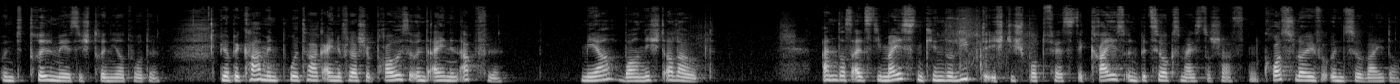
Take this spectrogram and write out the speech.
und drillmäßig trainiert wurde. Wir bekamen pro Tag eine Flasche Brause und einen Apfel. Mehr war nicht erlaubt. Anders als die meisten Kinder liebte ich die Sportfeste, Kreis- und Bezirksmeisterschaften, Crossläufe und so weiter.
